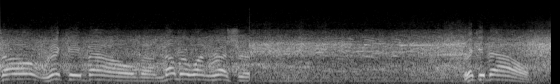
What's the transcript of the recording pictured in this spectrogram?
So Ricky Bell, the number one rusher. Ricky Bell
